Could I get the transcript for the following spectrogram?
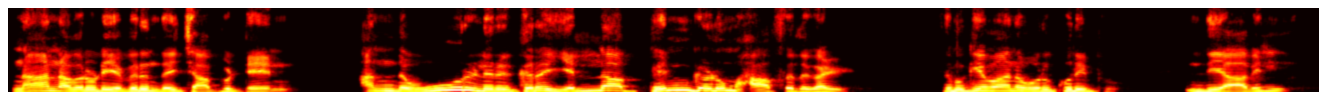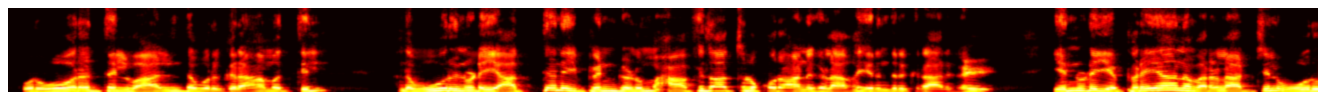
நான் அவருடைய விருந்தை சாப்பிட்டேன். அந்த ஊரில் இருக்கிற எல்லா பெண்களும் ஹாஃபிதுகள். இது முக்கியமான ஒரு குறிப்பு. இந்தியாவில் ஒரு ஓரத்தில் வாழ்ந்த ஒரு கிராமத்தில் அந்த ஊரினுடைய அத்தனை பெண்களும் ஹாஃபிதாத்துல் குரானுகளாக இருந்திருக்கிறார்கள். என்னுடைய பிரயாண வரலாற்றில் ஒரு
